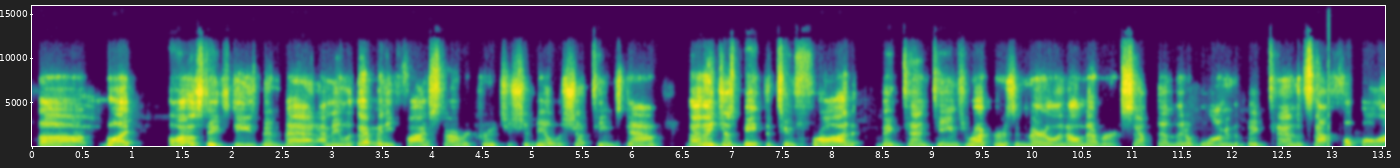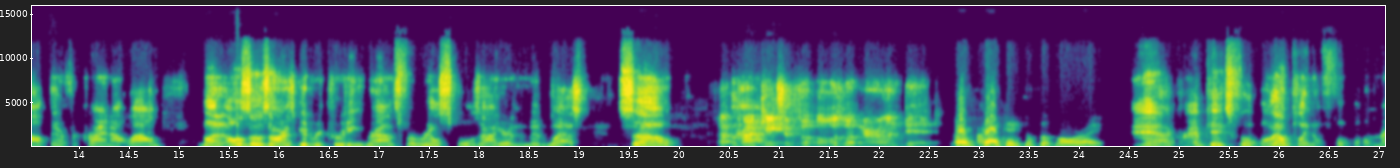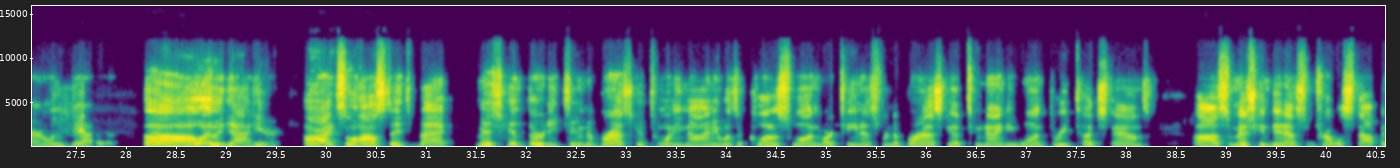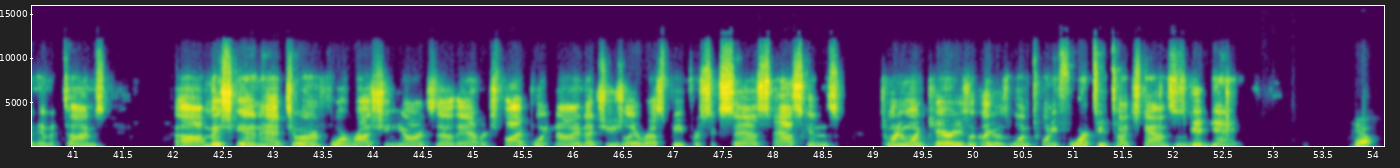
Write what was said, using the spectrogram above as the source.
uh, but Ohio State's D's been bad. I mean, with that many five star recruits, you should be able to shut teams down. Now, they just beat the two fraud Big Ten teams, Rutgers and Maryland. I'll never accept them. They don't belong in the Big Ten. It's not football out there for crying out loud. But all those are is good recruiting grounds for real schools out here in the Midwest. So, crab cakes and football was what Maryland did. Right, crab cakes and football, right? Yeah, crab cakes football. They don't play no football Maryland. Get out of here. Uh, what do we got here? All right, so Ohio State's back. Michigan 32, Nebraska 29. It was a close one. Martinez for Nebraska, 291, three touchdowns. Uh, so Michigan did have some trouble stopping him at times. Uh, Michigan had 204 rushing yards, though. They averaged 5.9. That's usually a recipe for success. Haskins, 21 carries. Looked like it was 124, two touchdowns. It was a good game. Yep.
